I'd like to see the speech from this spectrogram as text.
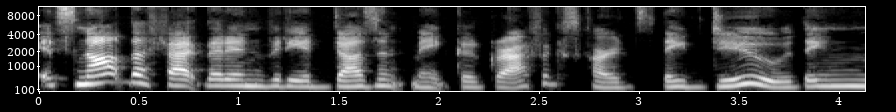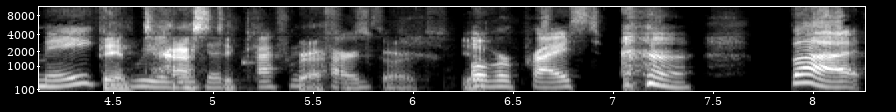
It's not the fact that NVIDIA doesn't make good graphics cards. They do. They make Fantastic really good graphics graphics cards cards. Yep. overpriced. but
